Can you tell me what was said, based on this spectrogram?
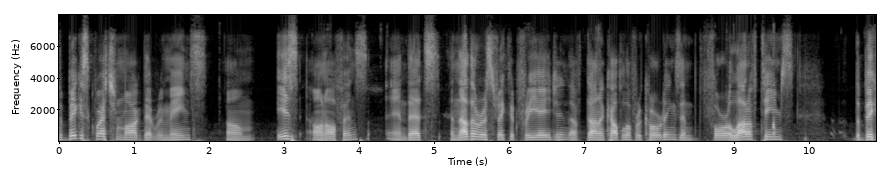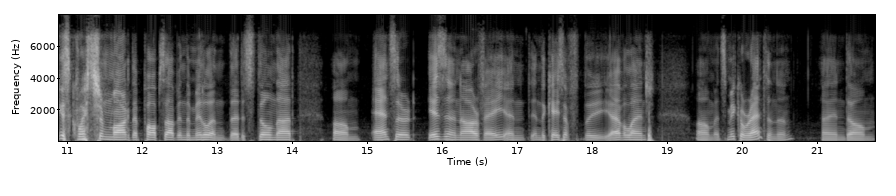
the biggest question mark that remains um, is on offense, and that's another restricted free agent. I've done a couple of recordings, and for a lot of teams, the biggest question mark that pops up in the middle and that is still not um, answered is an RFA. And in the case of the Avalanche, um, it's Mikko Rantanen. And um,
